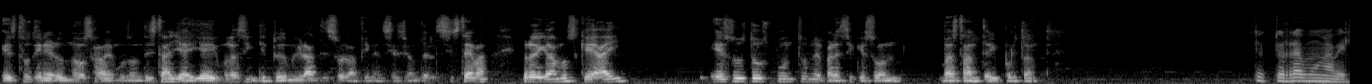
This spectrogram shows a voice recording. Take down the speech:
estos dineros no sabemos dónde están y ahí hay unas inquietudes muy grandes sobre la financiación del sistema, pero digamos que hay esos dos puntos me parece que son bastante importantes. Doctor Ramón Abel.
